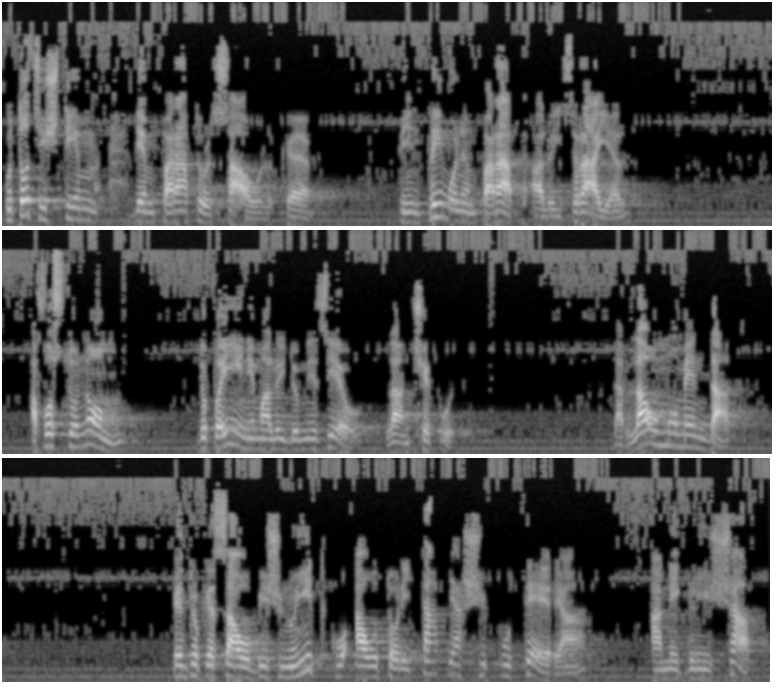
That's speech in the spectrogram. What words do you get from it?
Cu toții știm de împăratul Saul că fiind primul împărat al lui Israel, a fost un om după inima lui Dumnezeu la început. Dar la un moment dat, pentru că s-a obișnuit cu autoritatea și puterea, a neglijat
